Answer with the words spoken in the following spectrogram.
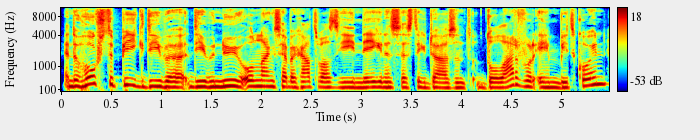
En de hoogste piek die we, die we nu onlangs hebben gehad, was die 69.000 dollar voor één bitcoin.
